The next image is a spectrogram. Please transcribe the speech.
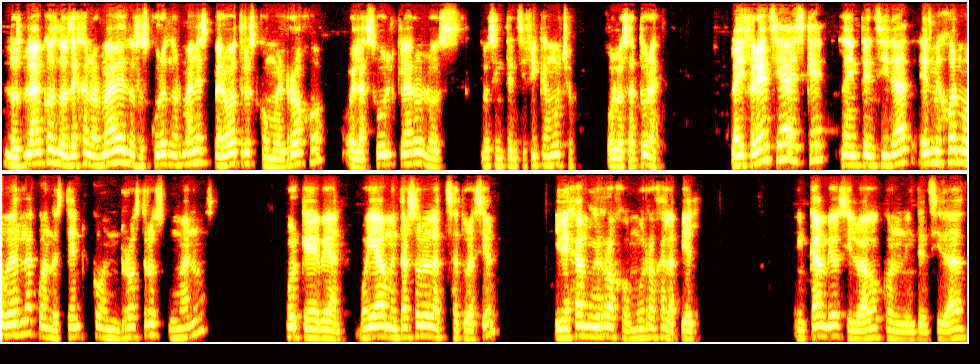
los, blancos los deja normales, los oscuros normales, pero otros como el rojo o el azul, claro, los, los intensifica mucho o los satura. La diferencia es que la intensidad es mejor moverla cuando estén con rostros humanos, porque vean, voy a aumentar solo la saturación y deja muy rojo, muy roja la piel. En cambio, si lo hago con intensidad,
